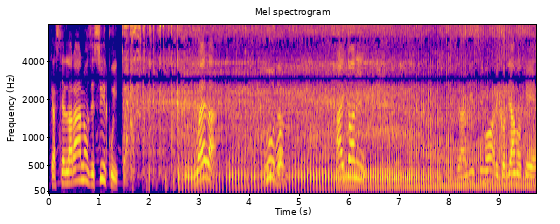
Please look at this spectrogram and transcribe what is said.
Castellarano the circuit. Well? Good. Hi Tony. Grandissimo, ricordiamo che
